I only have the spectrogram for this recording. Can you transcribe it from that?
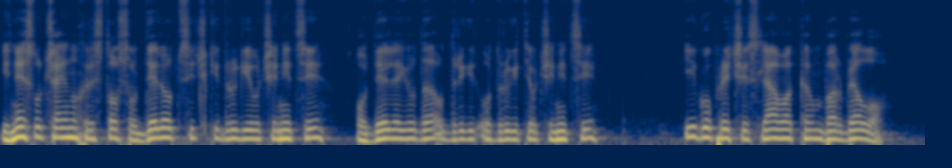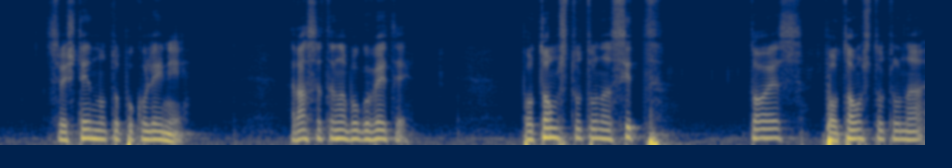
И не случайно Христос отделя от всички други ученици, отделя Юда от, други, от другите ученици и го причислява към Барбело, свещеното поколение, расата на боговете, потомството на Сит, т.е. потомството на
